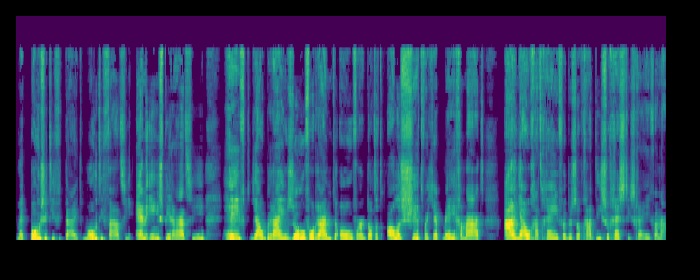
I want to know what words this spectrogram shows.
met positiviteit, motivatie en inspiratie, heeft jouw brein zoveel ruimte over dat het alle shit wat je hebt meegemaakt aan jou gaat geven. Dus dat gaat die suggesties geven. Nou,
